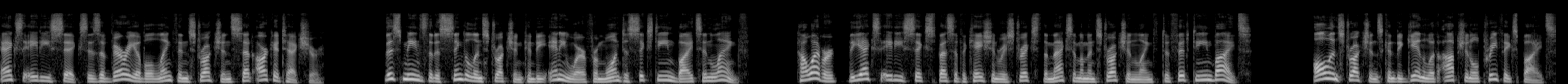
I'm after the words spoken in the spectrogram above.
x86 is a variable length instruction set architecture. This means that a single instruction can be anywhere from 1 to 16 bytes in length. However, the x86 specification restricts the maximum instruction length to 15 bytes. All instructions can begin with optional prefix bytes.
